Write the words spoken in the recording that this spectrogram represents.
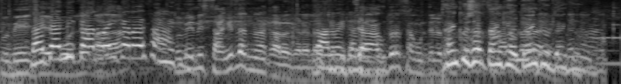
तुम्ही- सांगितली. तुम्ही मी सांगितलं ना कारवाई करायला. अगोदरच सांगून दिलं thank you sir thank you thank you thank you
